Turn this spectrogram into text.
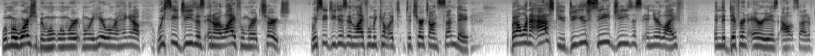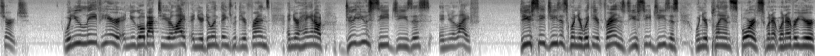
When we're worshiping, when, when, we're, when we're here, when we're hanging out, we see Jesus in our life when we're at church. We see Jesus in life when we come to church on Sunday. But I want to ask you do you see Jesus in your life in the different areas outside of church? When you leave here and you go back to your life and you're doing things with your friends and you're hanging out, do you see Jesus in your life? Do you see Jesus when you're with your friends? Do you see Jesus when you're playing sports? When, whenever you're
